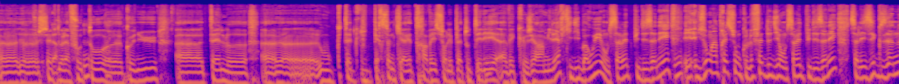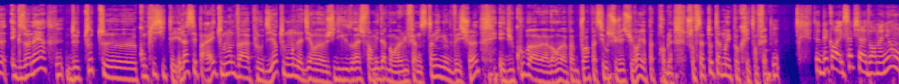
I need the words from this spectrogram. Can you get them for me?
euh, chef de la photo euh, connu, euh, tel euh, euh, ou telle personne qui a travaillé sur les plateaux de télé avec Gérard Miller, qui dit bah oui, on le savait depuis des années, et ils ont l'impression que le fait de dire on le savait depuis des années, ça les exonère de toute euh, complicité. Et là c'est pareil, tout le monde va applaudir, tout le monde va dire euh, Julie Godrèche formidable, on va lui faire une standing ovation, et du coup bah on va pouvoir passer au sujet suivant, il n'y a pas de problème. Je trouve ça totalement hypocrite en fait. Vous êtes d'accord avec ça, Pierre-Edouard Magnan,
